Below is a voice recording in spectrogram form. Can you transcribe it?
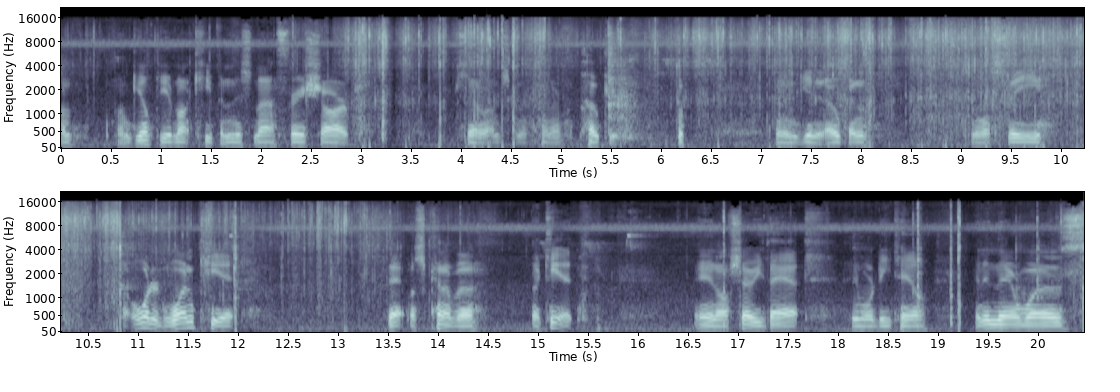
I'm, I'm guilty of not keeping this knife very sharp. So I'm just going to kind of poke it and get it open. And we'll see. I ordered one kit that was kind of a, a kit. And I'll show you that in more detail. And then there was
